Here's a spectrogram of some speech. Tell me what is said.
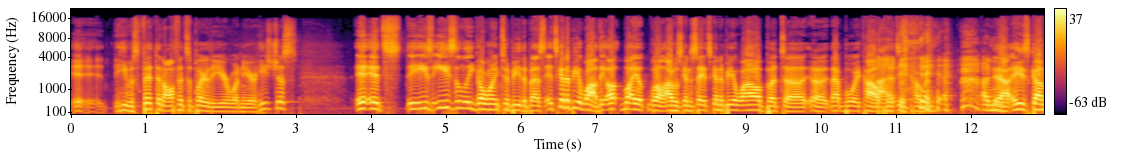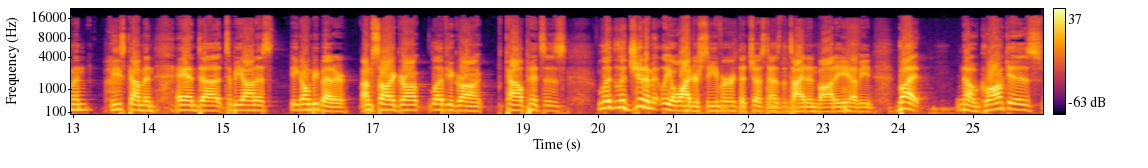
It, he was fifth in Offensive Player of the Year one year. He's just it's he's easily going to be the best. It's going to be a while. The uh, well, I was going to say it's going to be a while, but uh, uh, that boy Kyle Pitts is coming. yeah, he's coming. He's coming. And uh, to be honest, he gonna be better. I'm sorry, Gronk. Love you, Gronk. Kyle Pitts is le- legitimately a wide receiver that just has the tight end body. I mean, but no, Gronk is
